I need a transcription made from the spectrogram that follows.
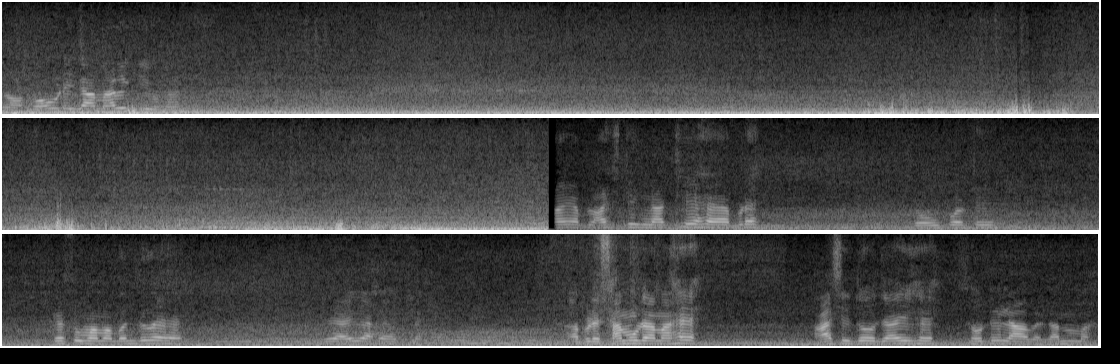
તો મવડી ગામ આવી ગયું છે અહીંયા પ્લાસ્ટિક નાખીએ છે આપણે. તો ઉપરથી કેસુમામાં બંધવે છે એ આવ્યા છે એટલે. આપણે સામુડામાં છે આ સીધો જાય છે ચોટીલા આવે ગામમાં.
